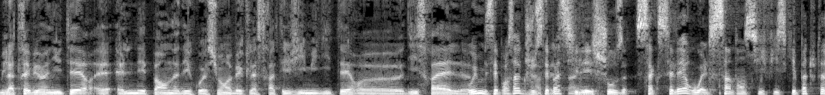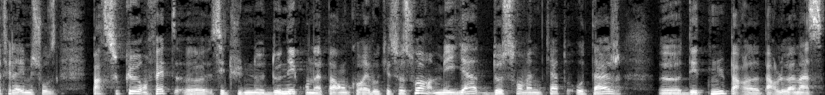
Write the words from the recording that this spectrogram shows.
Mais la trêve humanitaire, elle, n'est pas en adéquation avec la stratégie militaire euh, d'Israël. Oui, mais c'est pour ça que je ne sais pas si les choses s'accélèrent ou elles s'intensifient, ce qui n'est pas tout à fait la même chose. Parce que, en fait, euh, c'est une donnée qu'on n'a pas encore évoquée ce soir, mais il y a 224 otages euh, détenus par, par le Hamas.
